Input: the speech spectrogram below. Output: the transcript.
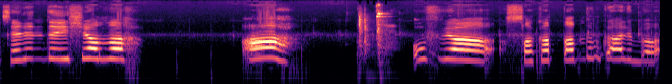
Senin de inşallah. Ah. Of ya sakatlandım galiba.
